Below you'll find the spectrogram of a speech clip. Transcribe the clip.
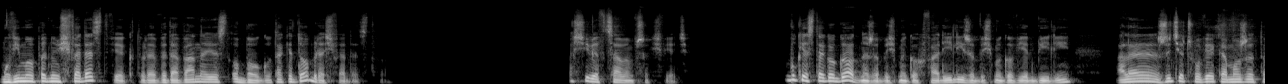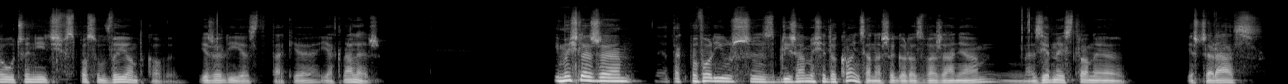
mówimy o pewnym świadectwie, które wydawane jest o Bogu, takie dobre świadectwo. Właściwie w całym wszechświecie. Bóg jest tego godny, żebyśmy go chwalili, żebyśmy go wielbili, ale życie człowieka może to uczynić w sposób wyjątkowy, jeżeli jest takie, jak należy. I myślę, że tak powoli już zbliżamy się do końca naszego rozważania. Z jednej strony, jeszcze raz,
